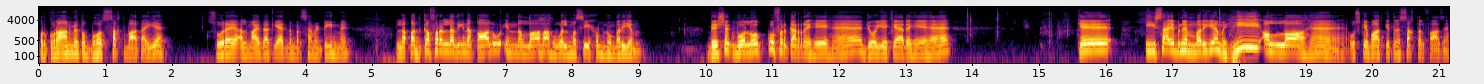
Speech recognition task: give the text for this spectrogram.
اور قرآن میں تو بہت سخت بات آئی ہے۔ سورہ المائدہ کی آیت نمبر سیونٹین میں، لقد کفر اللہ قالو ان اللہ المسیح ابن مریم۔ بے شک وہ لوگ کفر کر رہے ہیں جو یہ کہہ رہے ہیں کہ عیسیٰ ابن مریم ہی اللہ ہیں۔ اس کے بعد کتنے سخت الفاظ ہیں۔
